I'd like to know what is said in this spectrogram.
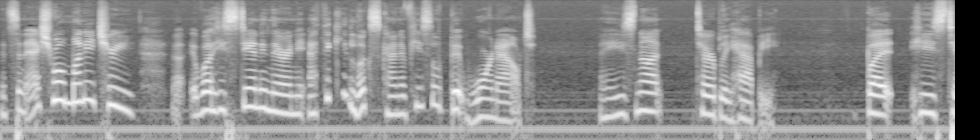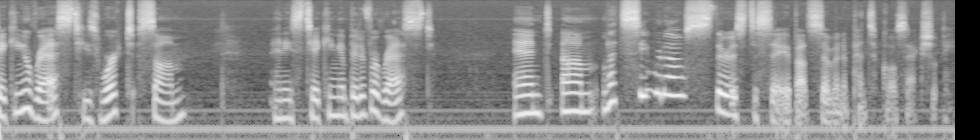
It's an actual money tree. Uh, well, he's standing there, and he, I think he looks kind of, he's a bit worn out. He's not terribly happy. But he's taking a rest. He's worked some, and he's taking a bit of a rest. And um, let's see what else there is to say about Seven of Pentacles, actually.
